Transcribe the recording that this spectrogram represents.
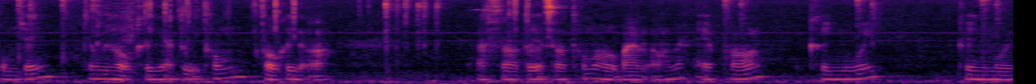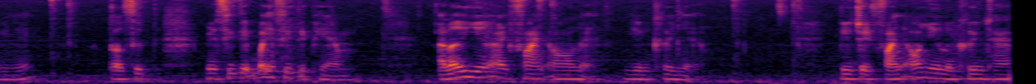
ធំចេញអញ្ចឹងវារកឃើញអាទូចធំរកឃើញទាំងអស់អក្សរតូចអក្សរធំមកបានអស់ណា Apple ឃើញមួយឃើញមួយនេះតើសិតមានសិតទី3សិតទី5ឥឡូវយើងអាច find all នេះយើងឃើញយើងចុច find all យើងនឹងឃើញថា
